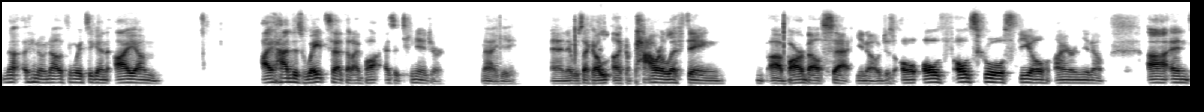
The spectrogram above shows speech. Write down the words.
not you know not lifting weights again, I um I had this weight set that I bought as a teenager, Maggie, and it was like a like a powerlifting uh, barbell set, you know, just old old old school steel iron, you know. Uh, and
